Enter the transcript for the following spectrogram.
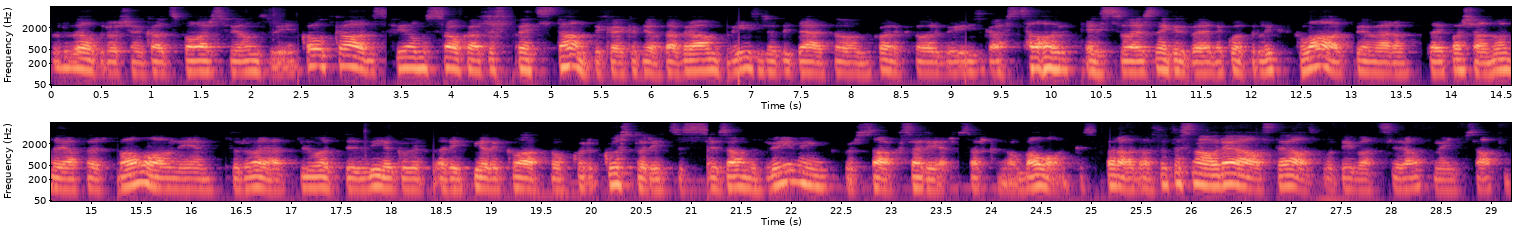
Tur vēl droši vien kādas pāris filmas bija. Kaut kādas filmas savukārt es pēc tam, tikai kad jau tā grāmata bija izrediģēta un korektori bija izgājuši cauri, es vairs negribēju neko tur likt klāt. Piemēram, tai pašā nodaļā par baloniem. Tur varētu ļoti viegli arī pielikt klāt kaut kur kusturītas Zona Dreaming, kur sākas arī ar sarkano balonu, kas parādās. Nu, tas nav reāls tēls, būtībā tas ir atmiņu sapņu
